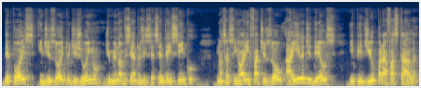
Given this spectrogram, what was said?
Depois, em 18 de junho de 1965, Nossa Senhora enfatizou a ira de Deus e pediu para afastá-la.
